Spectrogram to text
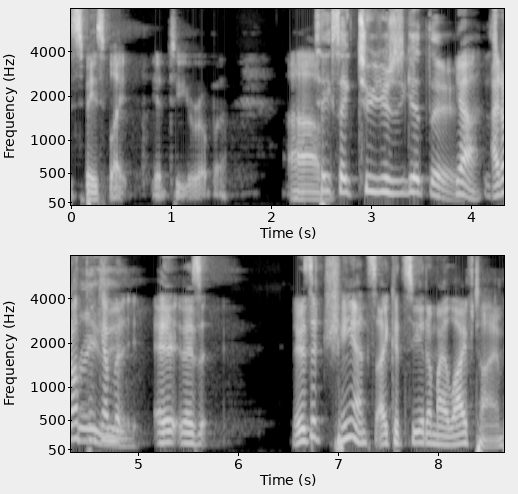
spaceflight into Europa. Um, takes like two years to get there. yeah, That's I don't think I'm. crazy. Gonna, eh, there's there's a chance I could see it in my lifetime.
